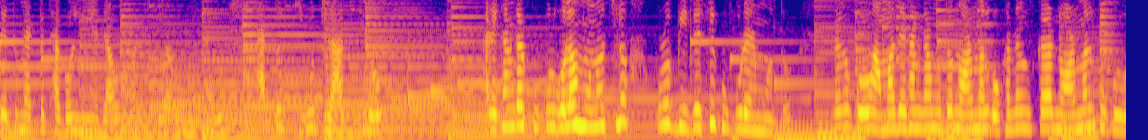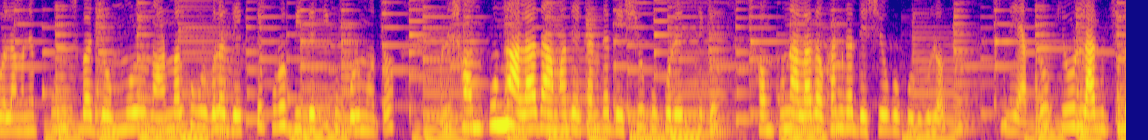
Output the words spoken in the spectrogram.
যে তুমি একটা ছাগল নিয়ে যাও নিয়ে যাব। এত কিউট লাগছিল। আর এখানকার কুকুরগুলোও মনে হচ্ছিল পুরো বিদেশি কুকুরের মতো। আমাদের এখানকার মতো নর্মাল ওখানকার নর্মাল কুকুরগুলো মানে পুঞ্চ বা জম্মুর নর্মাল কুকুরগুলো দেখতে পুরো বিদেশি কুকুর মতো। মানে সম্পূর্ণ আলাদা আমাদের এখানকার দেশীয় কুকুরের থেকে সম্পূর্ণ আলাদা ওখানকার দেশীয় কুকুরগুলো। মানে এত কিউট লাগছিল।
